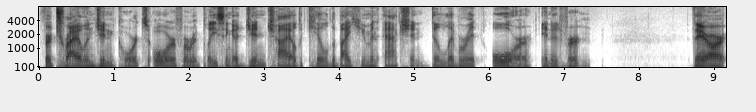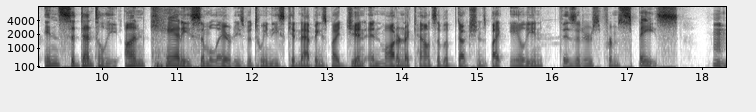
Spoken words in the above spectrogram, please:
for trial in jinn courts, or for replacing a jinn child killed by human action, deliberate or inadvertent. There are incidentally uncanny similarities between these kidnappings by jinn and modern accounts of abductions by alien visitors from space. Hmm.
